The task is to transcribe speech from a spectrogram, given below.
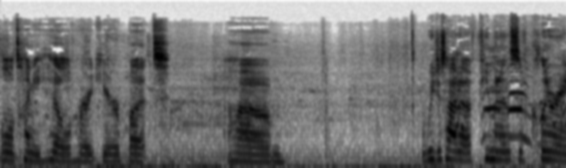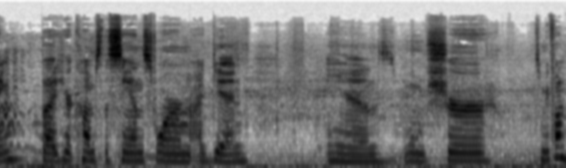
little tiny hill right here, but um, we just had a few minutes of clearing, but here comes the sandstorm again. And I'm sure it's gonna be fun.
